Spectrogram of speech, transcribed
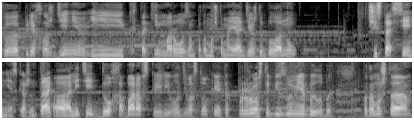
к переохлаждению и к таким морозам, потому что моя одежда была, ну, чисто осеннее, скажем так. А, лететь до Хабаровска или Владивостока это просто безумие было бы. Потому что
